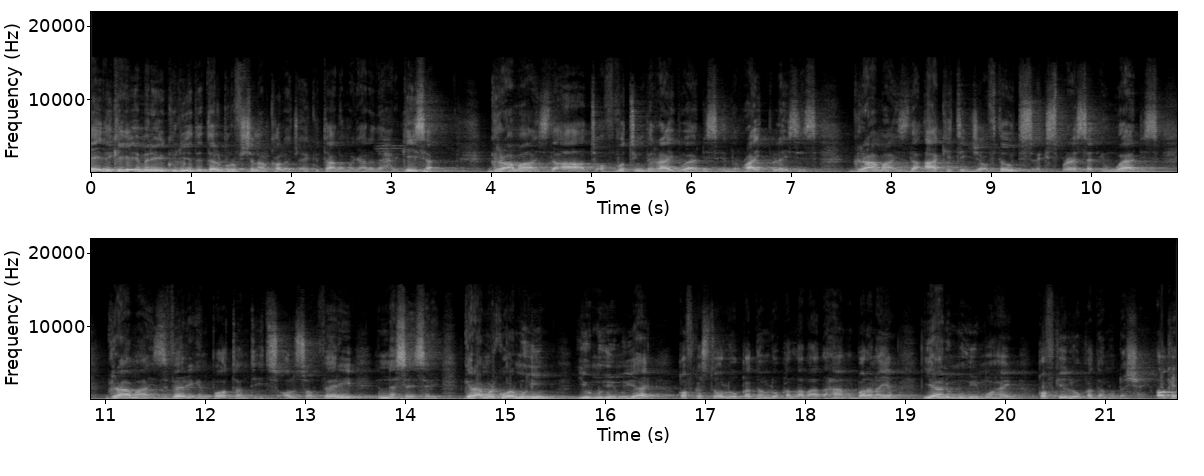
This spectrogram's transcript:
ee idinkaga imanaya kuliyadda del professional college ee ku taala magaalada hargeysa Grammar is the art of putting the right words in the right places. Grammar is the architecture of thoughts expressed in words. Grammar is very important. It's also very necessary. Grammarku waa muhiim, yuu muhiim u yahay qof kastoo luuqadan luuqad labaad ahaan u baranaya, yaanu muhiim u hayn qofkii luuqadan u dhashay. Okay,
